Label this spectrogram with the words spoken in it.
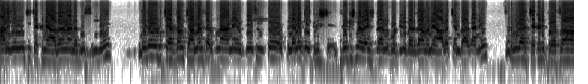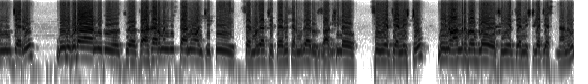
నాలుగేళ్ళ నుంచి చక్కని ఆదరణ లభిస్తుంది. ఏదో ఒకటి చేద్దాం ఛానల్ తరపున అనే ఉద్దేశంతో పిల్లలకి కృష్ణ శ్రీకృష్ణ వేషధారణ పోటీలు పెడదామనే ఆలోచన రాగానే శర్మ గారు చక్కటి ప్రోత్సాహం అందించారు. నేను కూడా నీకు స- సహకారం అందిస్తాను అని చెప్పి శర్మ గారు చెప్పారు. శర్మ గారు సాక్షిలో సీనియర్ జర్నలిస్ట్. నేను ఆంధ్రప్రభలో సీనియర్ జర్నలిస్ట్గా చేస్తున్నాను.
